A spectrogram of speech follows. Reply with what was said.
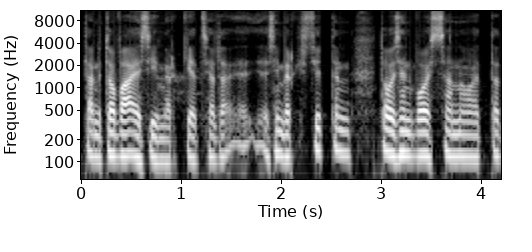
tämä nyt on vain esimerkki, että sieltä esimerkiksi sitten toisen voisi sanoa, että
